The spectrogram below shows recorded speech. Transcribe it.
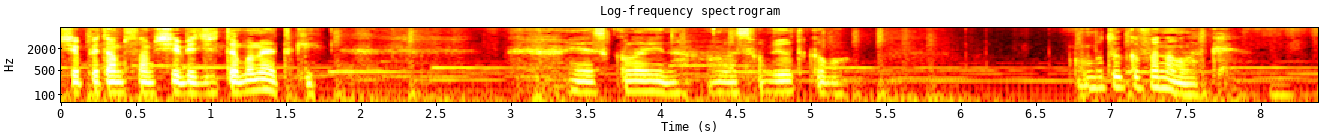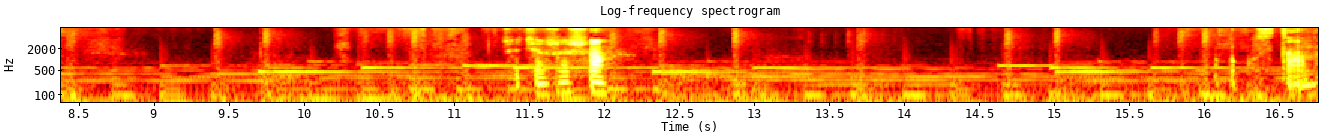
Słuchajcie, pytam sam siebie, gdzie te monetki. Jest kolejna, ale słabiutko, bo... Bo tylko fenolek. Trzecia Rzesza. Stan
